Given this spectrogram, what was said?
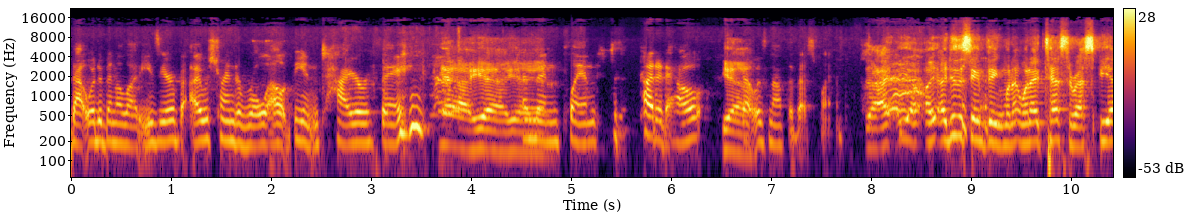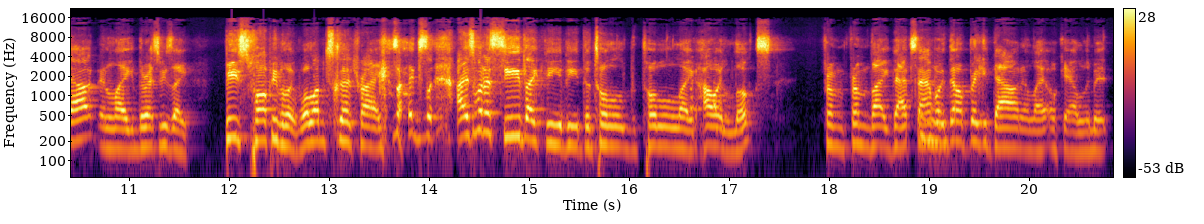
That would have been a lot easier but i was trying to roll out the entire thing Yeah, yeah, yeah. and yeah. then planned to cut it out yeah. that was not the best plan I, yeah, I, I do the same thing when I, when I test the recipe out and like the recipe's like beef twelve people like well I'm just gonna try because I just I just want to see like the, the the total the total like how it looks from from like that standpoint. Then I'll break it down and like okay I'll limit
